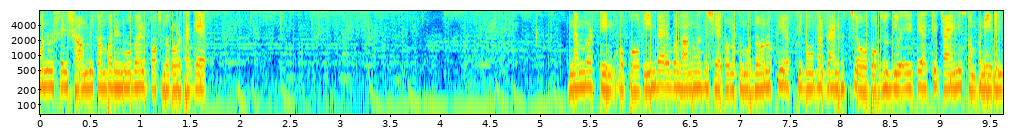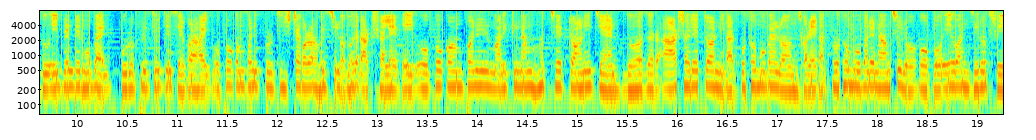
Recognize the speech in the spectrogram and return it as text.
মানুষ এই শাওমি কোম্পানির মোবাইল পছন্দ করে থাকে। নাম্বার তিন ওপো ইন্ডিয়া এবং বাংলাদেশে অন্যতম জনপ্রিয় একটি মোবাইল ব্র্যান্ড হচ্ছে ওপো যদিও এটি একটি চাইনিজ কোম্পানি কিন্তু এই ব্র্যান্ডের মোবাইল পুরো পৃথিবীতে সেল করা হয়। ওপো কোম্পানি প্রতিষ্ঠা করা হয়েছিল দু হাজার আট সালে। এই ওপো কোম্পানির মালিকের নাম হচ্ছে টনি চ্যান দু হাজার আট সালে টনি তার প্রথম মোবাইল লঞ্চ করে। তার প্রথম মোবাইলের নাম ছিল Oppo A one zero three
